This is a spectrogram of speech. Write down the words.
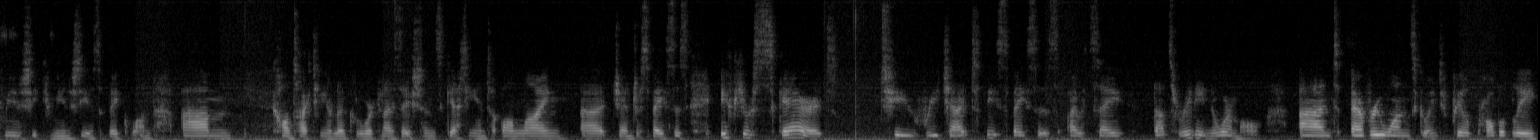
community, community is a big one. Um, contacting your local organizations, getting into online uh, gender spaces. If you're scared to reach out to these spaces, I would say that's really normal. And everyone's going to feel probably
